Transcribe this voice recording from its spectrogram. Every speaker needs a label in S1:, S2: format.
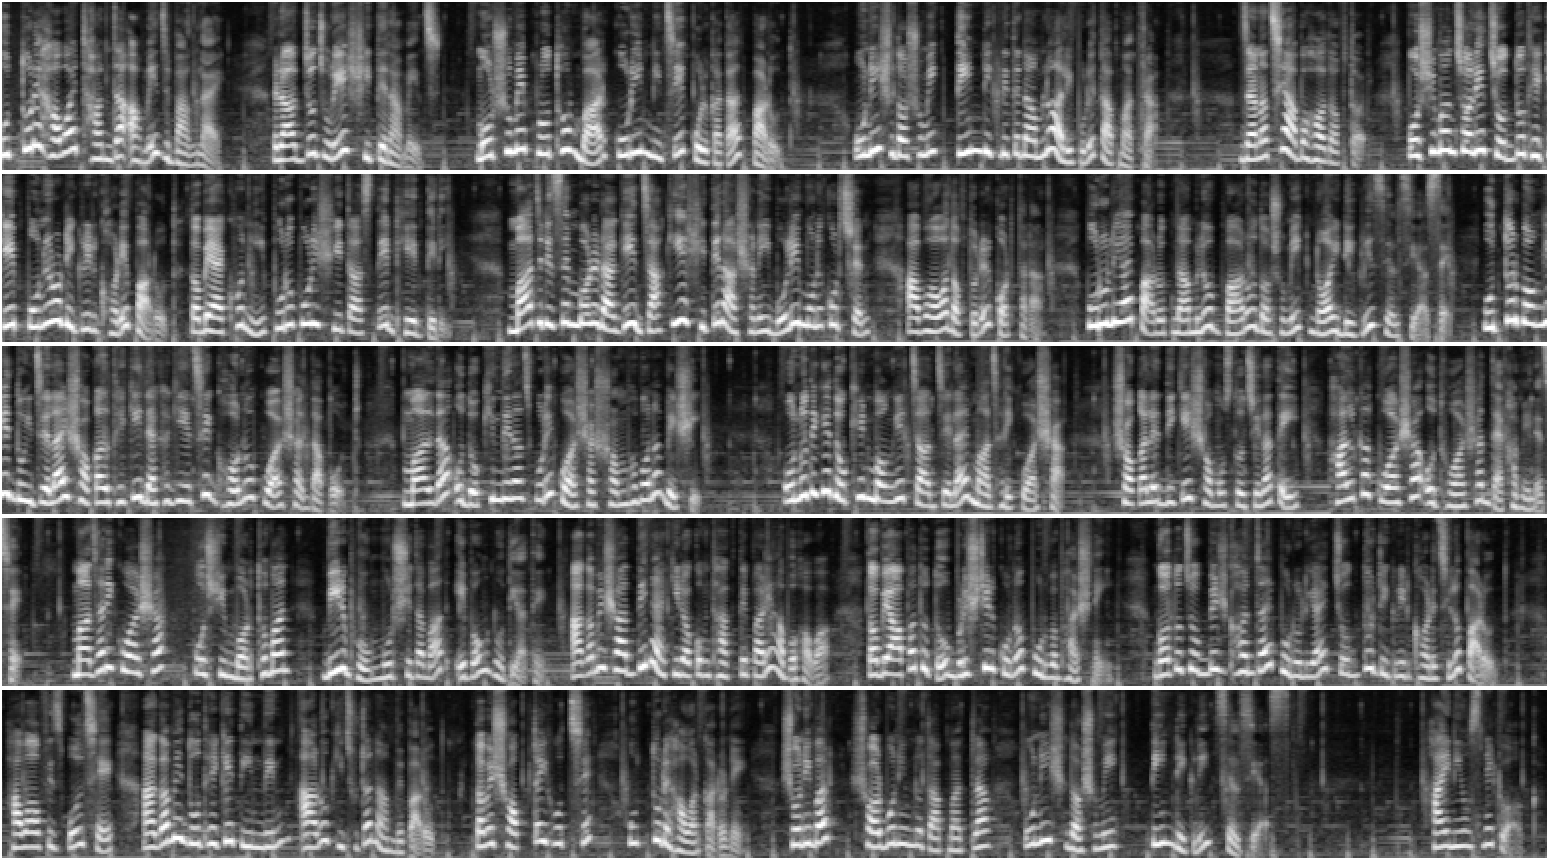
S1: উত্তরে হাওয়ায় ঠান্ডা আমেজ বাংলায়। রাজ্য জুড়ে শীতের আমেজ। মরশুমে প্রথমবার কুড়ির নিচে কলকাতা পারদ। উনিশ দশমিক তিন ডিগ্রিতে নামলো আলিপুরে তাপমাত্রা। জানাচ্ছে আবহাওয়া দফতর। পশ্চিমাঞ্চলে চোদ্দ থেকে পনেরো ডিগ্রির ঘরে পারদ। তবে এখনই পুরোপুরি শীত আসতে ঢের দেরি। মার্চ ডিসেম্বরের আগে জাকিয়ে শীতের আশা নেই বলেই মনে করছেন আবহাওয়া দফতরের কর্তারা। পুরুলিয়ায় পারদ নামল বারো দশমিক নয় ডিগ্রি সেলসিয়াসে। উত্তরবঙ্গে দুই জেলায় সকাল থেকেই দেখা গিয়েছে ঘন কুয়াশার দাপট। মালদা ও দক্ষিণ দিনাজপুরে কুয়াশার সম্ভাবনা বেশি। অন্যদিকে দক্ষিণবঙ্গের চার জেলায় মাঝারি কুয়াশা। সকালের দিকে সমস্ত জেলাতেই হালকা কুয়াশা ও ধোঁয়াশার দেখা মিলেছে। মাঝারি কুয়াশা পশ্চিম বর্ধমান, বীরভূম, মুর্শিদাবাদ এবং নদিয়াতে। আগামী সাত দিন একই রকম থাকতে পারে আবহাওয়া। তবে আপাতত বৃষ্টির কোনো পূর্বাভাস নেই। গত চব্বিশ ঘন্টায় পুরুলিয়ায় চোদ্দ ডিগ্রির ঘরে ছিল পারদ। হাওয়া অফিস বলছে, আগামী দু থেকে তিন দিন আরও কিছুটা নামবে পারদ। তবে সবটাই হচ্ছে উত্তরে হওয়ার কারণে। শনিবার সর্বনিম্ন তাপমাত্রা উনিশ দশমিক তিন degree Celsius. Hi news network.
